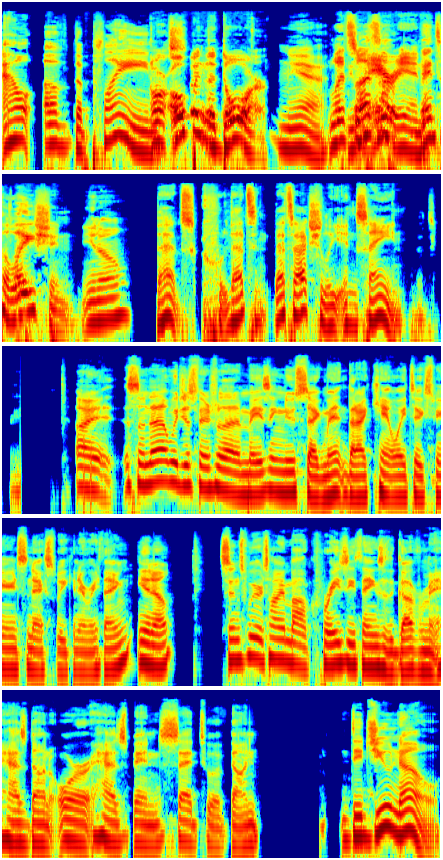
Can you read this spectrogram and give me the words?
out of the plane Or open the door. Yeah. Let some air in. Ventilation, you know? That's cr- that's that's actually insane. That's great. All right, so now that we just finished with that amazing new segment that I can't wait to experience next week and everything, you know, since we were talking about crazy things that the government has done or has been said to have done, did you know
